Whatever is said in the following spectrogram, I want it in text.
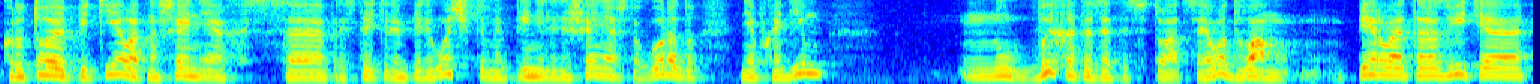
крутое пике в отношениях с представителями-перевозчиками, приняли решение, что городу необходим ну, выход из этой ситуации. Вот два. Первое – это развитие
